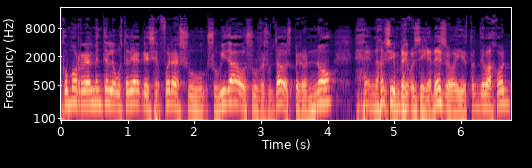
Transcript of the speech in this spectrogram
cómo, realmente le gustaría que fuera su, su vida o sus resultados, pero no, no siempre consiguen eso y están de bajón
